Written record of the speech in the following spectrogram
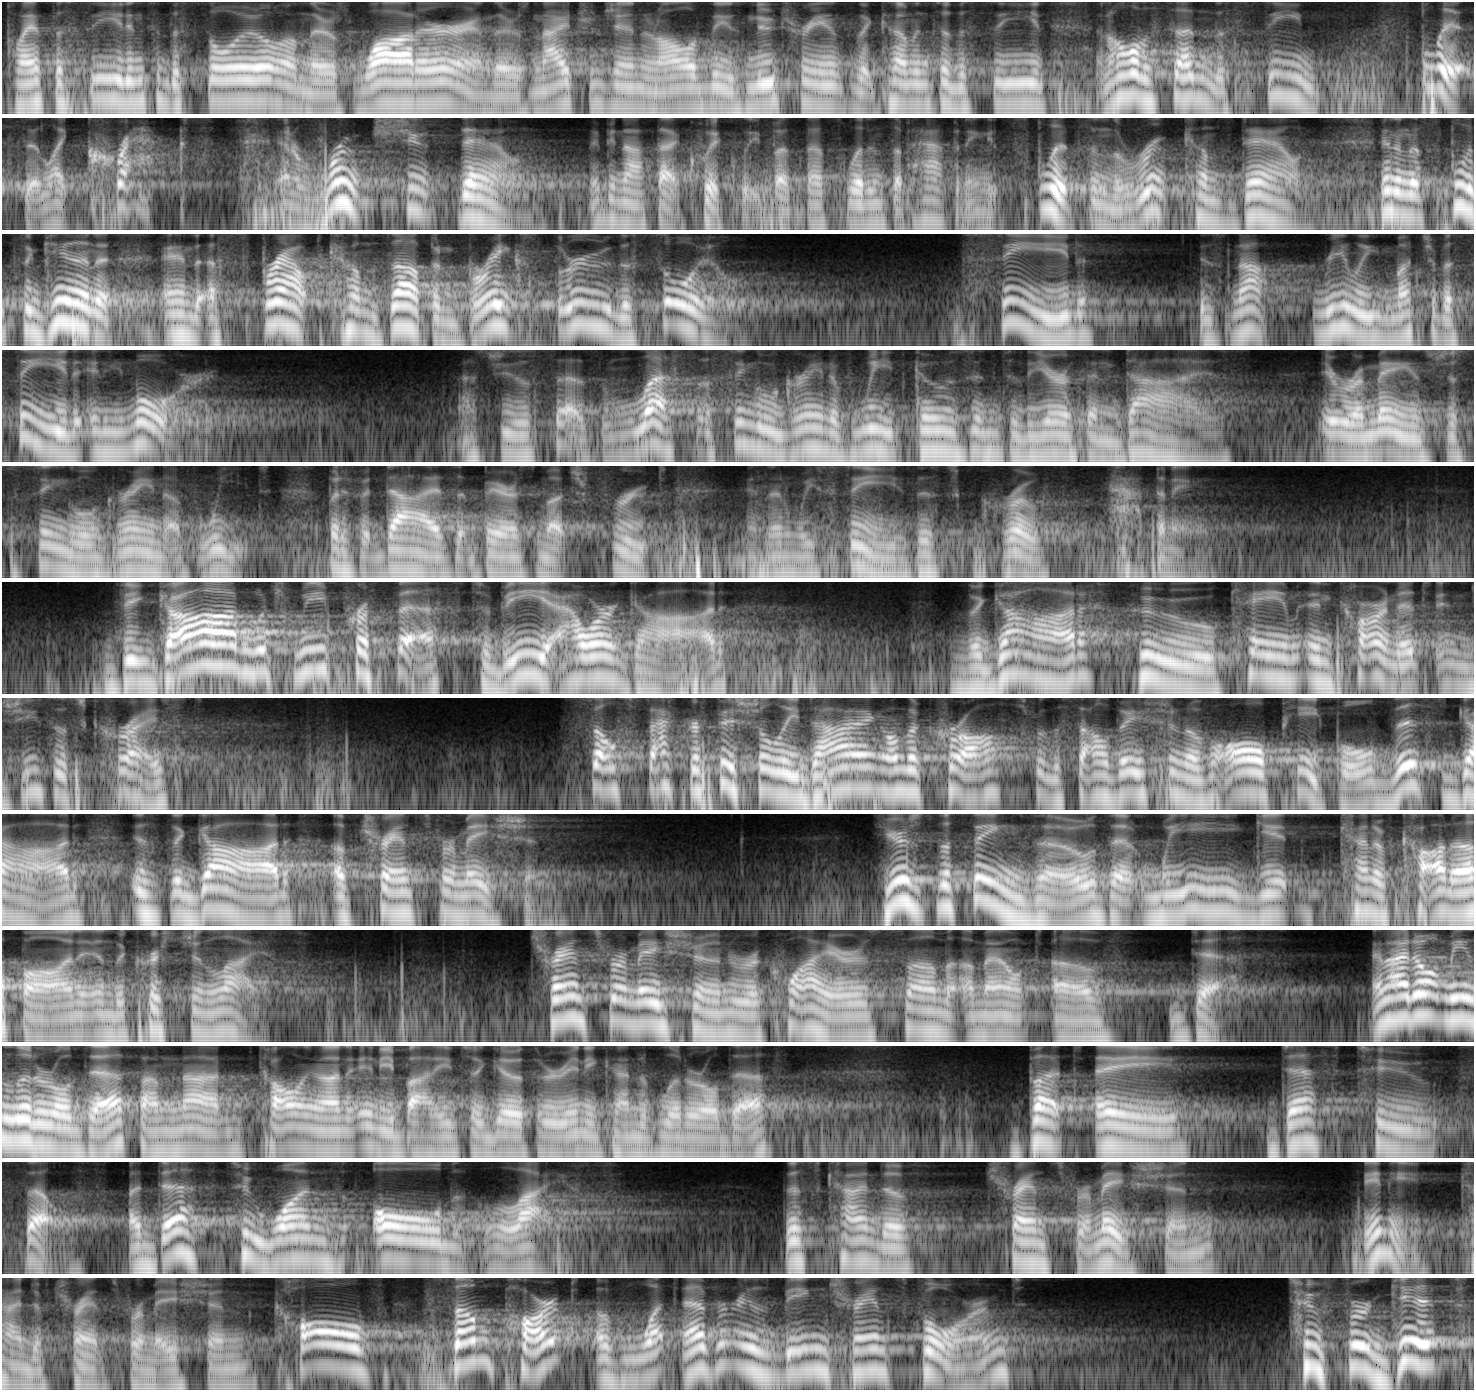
Plant the seed into the soil, and there's water, and there's nitrogen, and all of these nutrients that come into the seed, and all of a sudden the seed splits, it like cracks, and a root shoots down. Maybe not that quickly, but that's what ends up happening. It splits and the root comes down. And then it splits again and a sprout comes up and breaks through the soil. The seed is not really much of a seed anymore. As Jesus says, unless a single grain of wheat goes into the earth and dies, it remains just a single grain of wheat. But if it dies, it bears much fruit. And then we see this growth happening. The God which we profess to be our God, the God who came incarnate in Jesus Christ, self sacrificially dying on the cross for the salvation of all people, this God is the God of transformation. Here's the thing, though, that we get kind of caught up on in the Christian life transformation requires some amount of death. And I don't mean literal death, I'm not calling on anybody to go through any kind of literal death, but a death to self, a death to one's old life. This kind of transformation, any kind of transformation, calls some part of whatever is being transformed to forget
